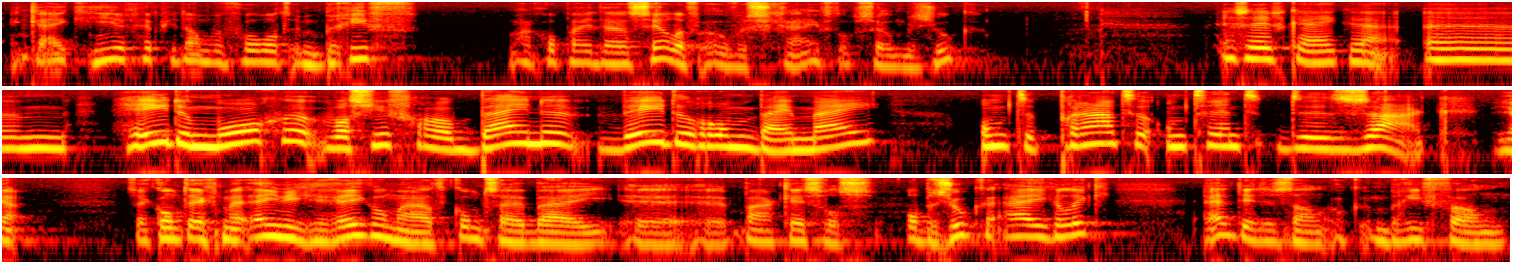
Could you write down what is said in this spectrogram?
En kijk, hier heb je dan bijvoorbeeld een brief waarop hij daar zelf over schrijft op zo'n bezoek. Eens even kijken. Ehm hedenmorgen was juffrouw Bijne wederom bij mij om te praten omtrent de zaak. Ja, zij komt echt met enige regelmaat komt zij bij eh, Pa Kessels op bezoek eigenlijk. Dit is dan ook een brief van,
